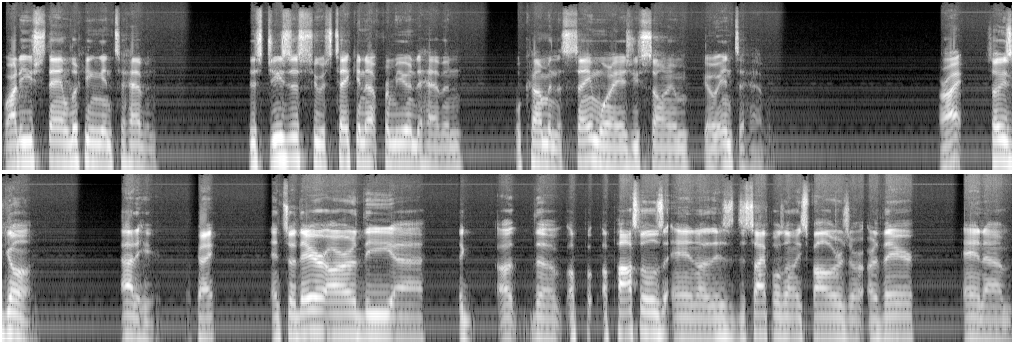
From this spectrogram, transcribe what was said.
why do you stand looking into heaven? This Jesus who was taken up from you into heaven will come in the same way as you saw him go into heaven. All right? So he's gone out of here, okay? And so there are the. Uh, uh, the apostles and uh, his disciples and all his followers are, are there. And um,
